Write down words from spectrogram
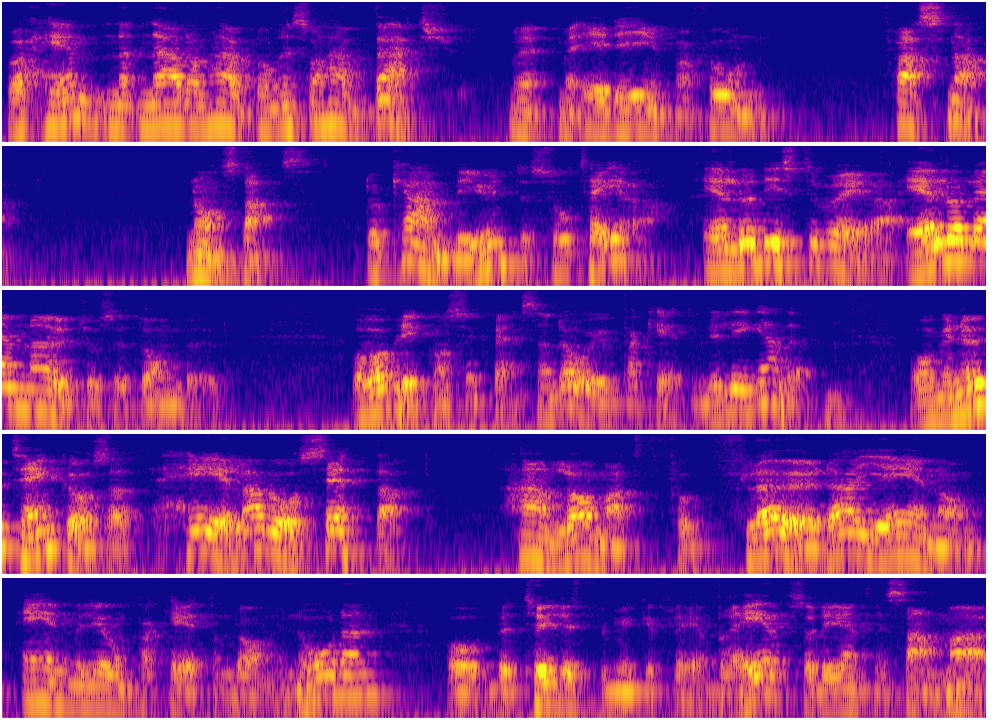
vad händer när de här, om en sån här batch med, med EDI-information fastnar någonstans, då kan vi ju inte sortera eller distribuera eller lämna ut hos ett ombud. Och vad blir konsekvensen då? Jo, paketet blir liggande. Och om vi nu tänker oss att hela vår setup handlar om att få flöda igenom en miljon paket om dagen i Norden och betydligt för mycket fler brev, så det är egentligen samma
